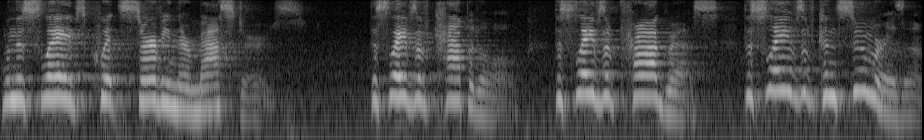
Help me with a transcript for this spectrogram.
when the slaves quit serving their masters? The slaves of capital, the slaves of progress, the slaves of consumerism.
